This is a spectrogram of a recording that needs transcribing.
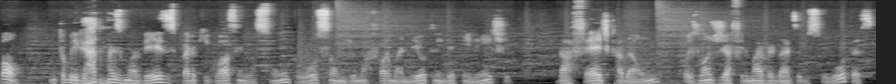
Bom, muito obrigado mais uma vez, espero que gostem do assunto, ouçam de uma forma neutra independente da fé de cada um, pois longe de afirmar verdades absolutas,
